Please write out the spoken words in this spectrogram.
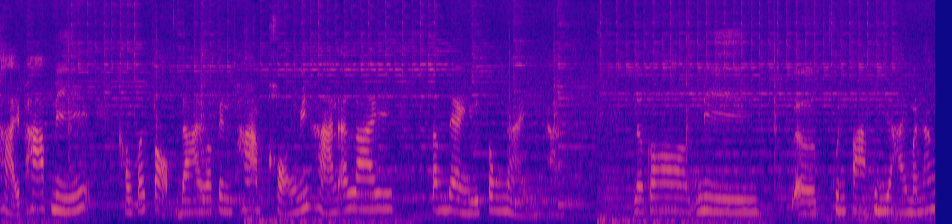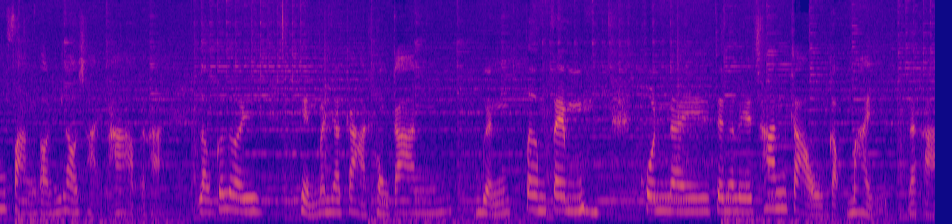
ฉายภาพนี้เขาก็ตอบได้ว่าเป็นภาพของวิหารอะไรตำแหน่งอยู่ตรงไหนค่ะแล้วก็มีคุณตาคุณยายมานั่งฟังตอนที่เราฉายภาพนะคะเราก็เลย เห็นบรรยากาศของการเหมือนเติมเต็มคนในเจเนเรชันเก่ากับใหม่นะคะ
